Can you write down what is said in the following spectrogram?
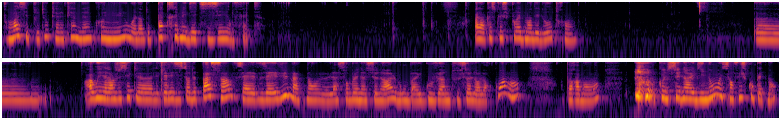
Pour moi, c'est plutôt quelqu'un d'inconnu ou alors de pas très médiatisé, en fait. Alors, qu'est-ce que je pourrais demander d'autre euh, ah oui, alors je sais qu'il y a les histoires de passe, hein. vous, avez, vu maintenant, euh, l'Assemblée nationale, bon bah ils gouvernent tout seuls dans leur coin, hein, apparemment. Hein. que le Sénat ait dit non, ils s'en fichent complètement.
